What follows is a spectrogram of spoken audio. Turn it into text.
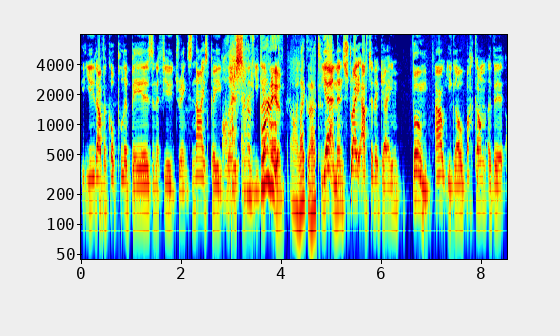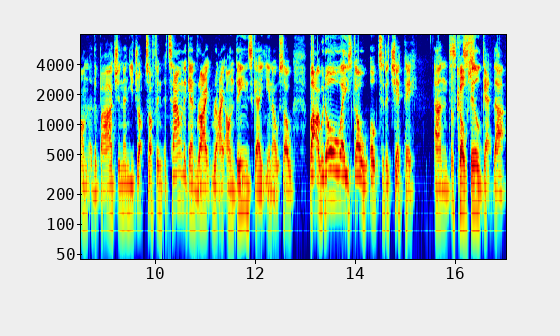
you'd have a couple of beers and a few drinks nice people Oh, that and sounds you brilliant. Oh, I like that. Yeah, and then straight after the game, boom, out you go back onto the onto the barge, and then you dropped off into town again, right, right on Deansgate, you know. So, but I would always go up to the chippy and Of course. still get that.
